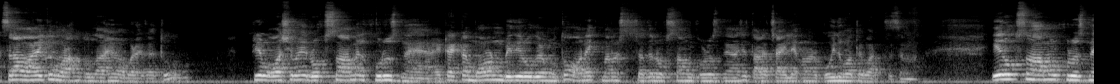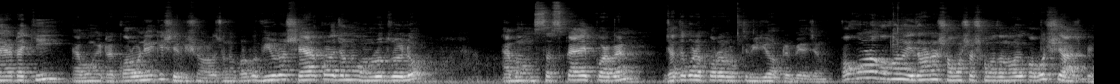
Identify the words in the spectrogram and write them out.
আসসালামু আলাইকুম রহমতুল্লাহ বাবরাকাতু প্রিয় প্রবাসী ভাই রোকসা আমেল খুরুজ নেয়া। এটা একটা মরণ বেদি রোগের মতো। অনেক মানুষ যাদের রোকসা আমল খুরুজ নেওয়া আছে, তারা চাইলে এখন আর বৈধ হতে পারতেছেন না। এই রোকসা আমল খুরুজ নেওয়াটা কি এবং এটা করণীয় কি সে বিষয়ে আলোচনা করব। ভিডিওটা শেয়ার করার জন্য অনুরোধ রইল এবং সাবস্ক্রাইব করবেন, যাতে করে পরবর্তী ভিডিও আপনি পেয়ে যান। কখনো না কখনো এই ধরনের সমস্যার সমাধান অব- অবশ্যই আসবে।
